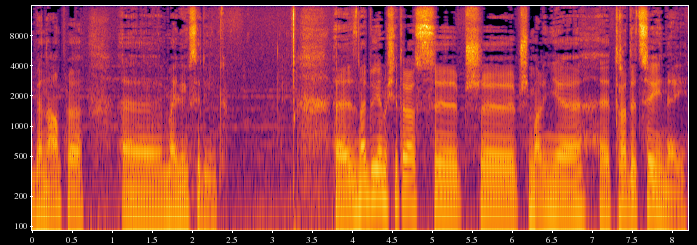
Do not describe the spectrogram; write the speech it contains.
Glen Ample, Mailing Seedling. E, znajdujemy się teraz e, przy, przy malinie e, tradycyjnej.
